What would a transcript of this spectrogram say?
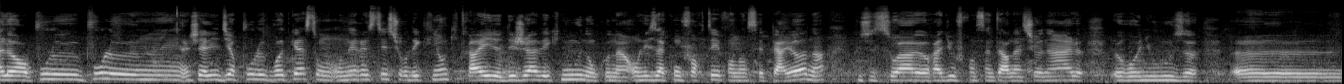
Alors pour le pour le j'allais dire pour le broadcast, on, est resté sur des clients qui travaillent déjà avec nous, donc on a on les a confortés pendant cette période, hein, que ce soit euh, Radio France Internationale, Euronews, euh,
